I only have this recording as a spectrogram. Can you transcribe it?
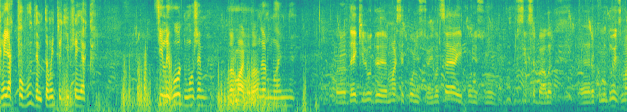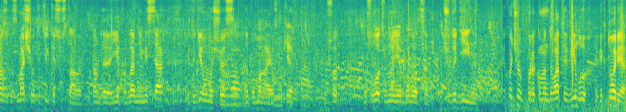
Ми як побудемо, то ми тоді вже як цілий год можемо Нормально, так? нормально. Е, Деякі люди масять повністю і лице, і повністю ну, всіх себе, але е, рекомендують змаз- змащувати тільки сустави, там, де є проблемні місця, і тоді воно щось допомагає. Ось таке у солотвино є болотце, чудодійне. Хочу порекомендувати віллу Вікторія.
